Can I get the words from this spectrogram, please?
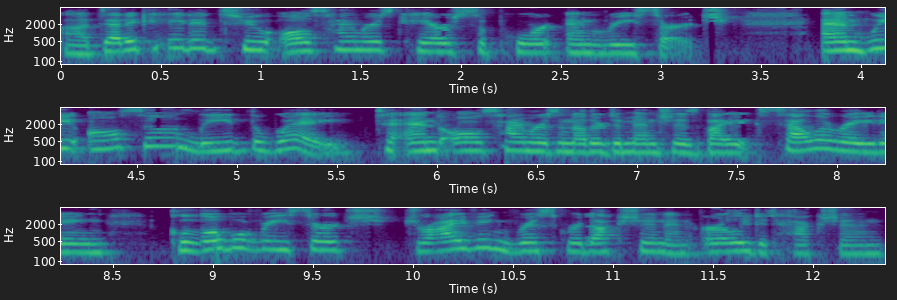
uh, dedicated to Alzheimer's care support and research. And we also lead the way to end Alzheimer's and other dementias by accelerating global research, driving risk reduction and early detection,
